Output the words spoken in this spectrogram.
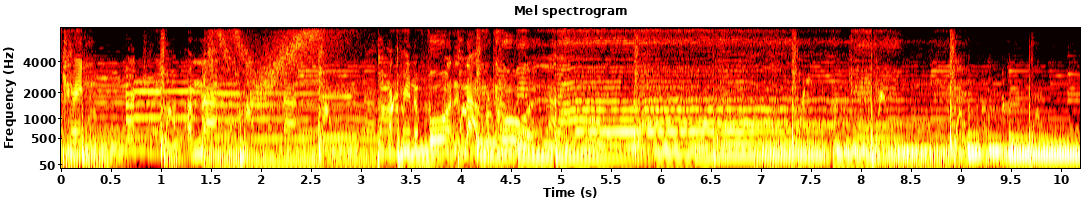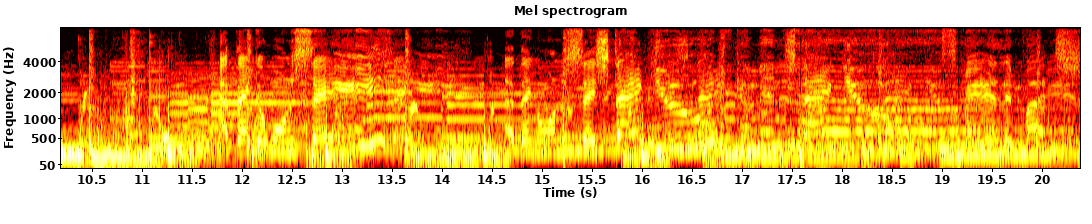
can't, I can't, I'm not, I can't afford to not record. I think I wanna say, I think I wanna say, thank you, thank you, smelly much.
